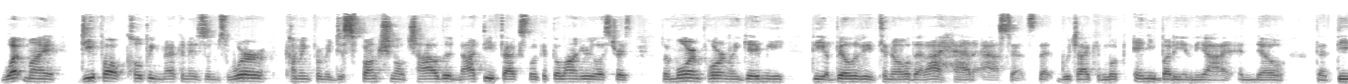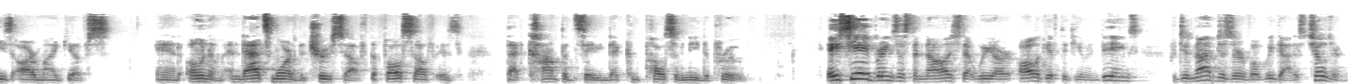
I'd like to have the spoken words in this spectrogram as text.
what my default coping mechanisms were coming from a dysfunctional childhood, not defects. Look at the laundry list traits, but more importantly, gave me the ability to know that I had assets that which I could look anybody in the eye and know that these are my gifts and own them. And that's more of the true self. The false self is that compensating, that compulsive need to prove. ACA brings us the knowledge that we are all gifted human beings who did not deserve what we got as children.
